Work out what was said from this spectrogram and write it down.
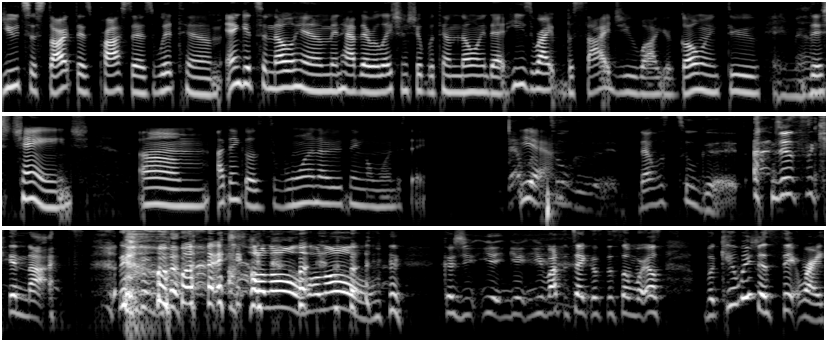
you to start this process with him and get to know him and have that relationship with him knowing that he's right beside you while you're going through Amen. this change um i think it was one other thing i wanted to say That was Yeah. too good. That was too good. I just cannot. hold on, hold on. Cause you you you you about to take us to somewhere else. But can we just sit right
